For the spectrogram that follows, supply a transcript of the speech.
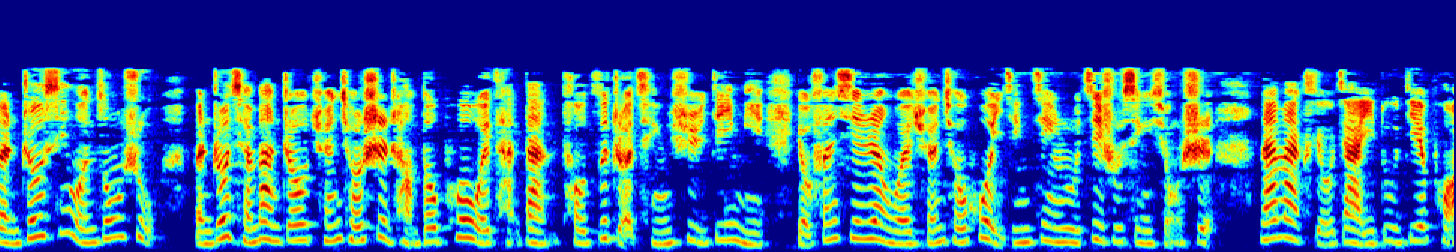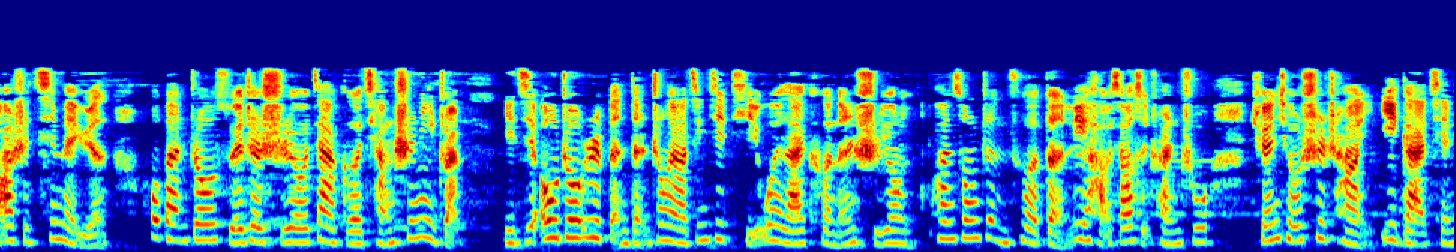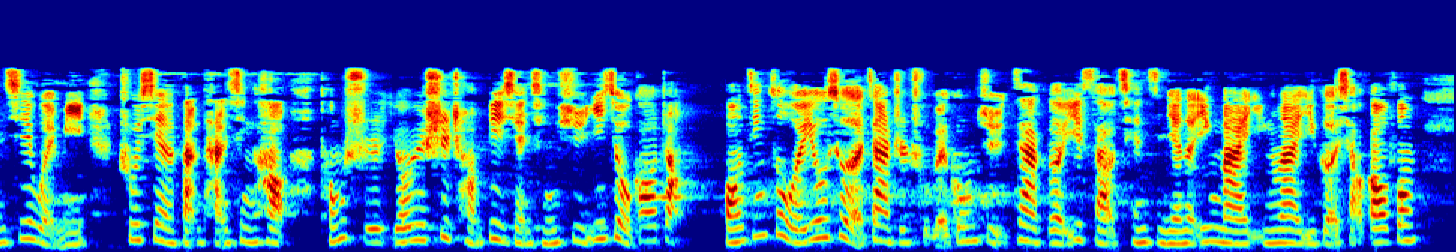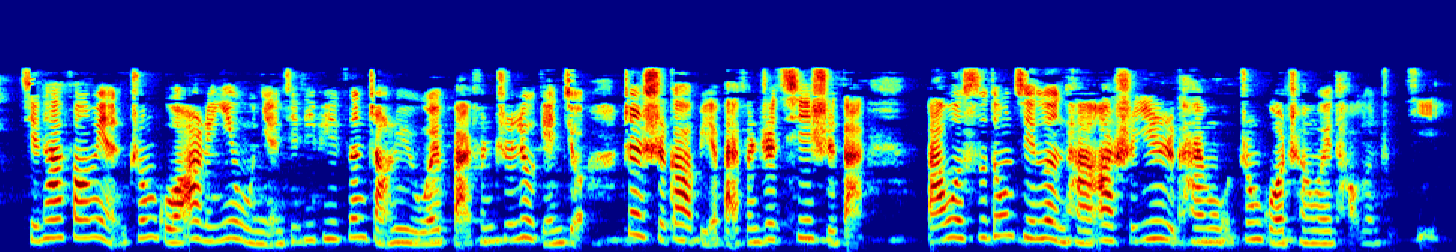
本周新闻综述：本周前半周，全球市场都颇为惨淡，投资者情绪低迷。有分析认为，全球货已经进入技术性熊市。NYMEX 油价一度跌破二十七美元。后半周，随着石油价格强势逆转。以及欧洲、日本等重要经济体未来可能使用宽松政策等利好消息传出，全球市场一改前期萎靡，出现反弹信号。同时，由于市场避险情绪依旧高涨，黄金作为优秀的价值储备工具，价格一扫前几年的阴霾，迎来一个小高峰。其他方面，中国二零一五年 GDP 增长率为百分之六点九，正式告别百分之七时代。达沃斯冬季论坛二十一日开幕，中国成为讨论主题。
